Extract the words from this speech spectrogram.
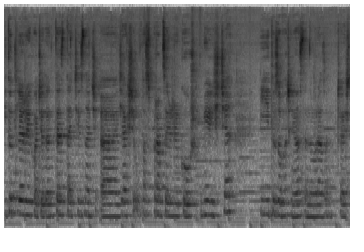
I to tyle, jeżeli chodzi o ten test. Dajcie znać, e, jak się u Was sprawdza, jeżeli go już mieliście. I do zobaczenia następnym razem. Cześć!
